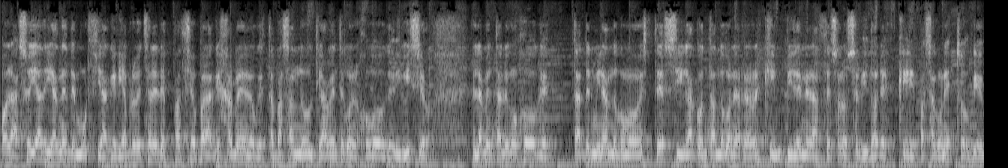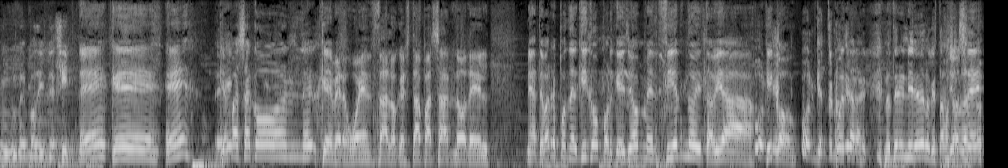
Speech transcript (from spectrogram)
Hola, soy Adrián desde Murcia. Quería aprovechar el espacio para quejarme de lo que está pasando últimamente con el juego de Division. Lamentable que un juego que está terminando como este siga contando con errores que impiden el acceso a los servidores. ¿Qué pasa con esto? ¿Qué me podéis decir? ¿Eh? ¿Qué? ¿Eh? ¿Qué ¿Eh? pasa con...? Qué vergüenza lo que está pasando del... Mira, te va a responder Kiko porque yo me enciendo y todavía... ¿Por qué? Kiko, Porque tú no tienes, no tienes ni idea de lo que estamos Yo sé,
